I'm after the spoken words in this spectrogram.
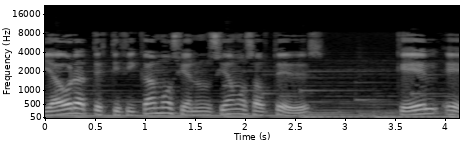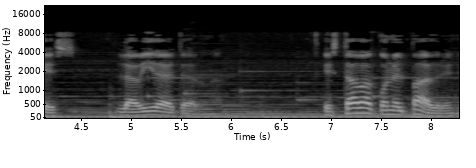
y ahora testificamos y anunciamos a ustedes que Él es la vida eterna. Estaba con el Padre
